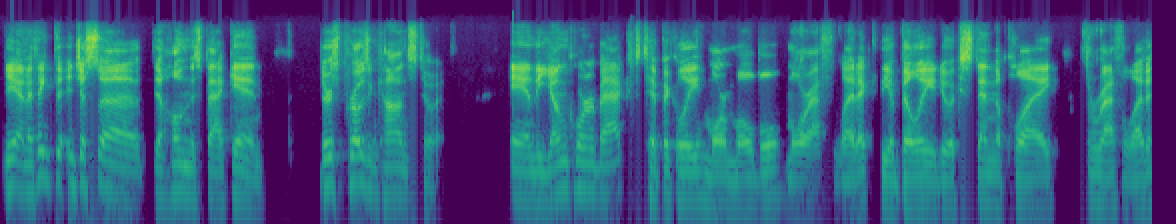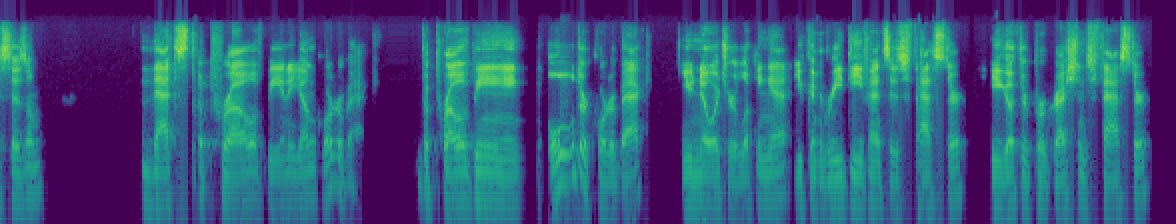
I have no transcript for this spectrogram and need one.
Yeah, and I think just uh, to hone this back in, there's pros and cons to it. And the young quarterbacks, typically more mobile, more athletic, the ability to extend the play through athleticism. That's the pro of being a young quarterback. The pro of being an older quarterback, you know what you're looking at. You can read defenses faster. You go through progressions faster.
